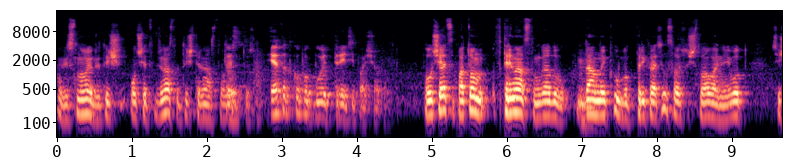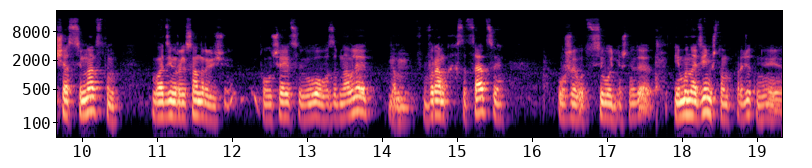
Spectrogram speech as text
весной 2000, получается, 12-2013 То года. есть, То есть, этот кубок будет третий по счету. Получается, потом в 2013 году данный кубок прекратил свое существование. И вот сейчас в 2017 Владимир Александрович, получается, его возобновляет там, в рамках ассоциации уже вот сегодняшней. Да, и мы надеемся, что он пройдет не,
